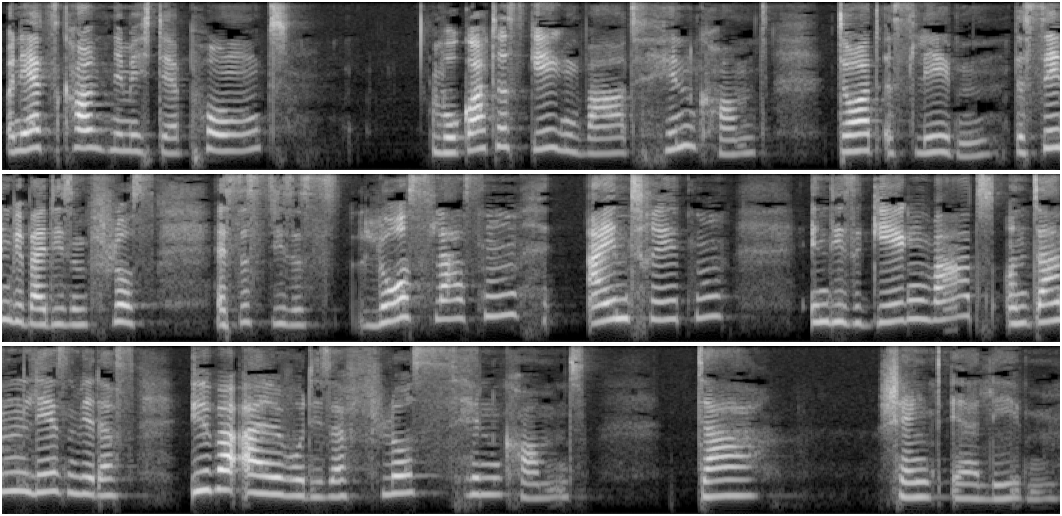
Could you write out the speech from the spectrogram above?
Und jetzt kommt nämlich der Punkt, wo Gottes Gegenwart hinkommt, dort ist Leben. Das sehen wir bei diesem Fluss. Es ist dieses Loslassen eintreten in diese Gegenwart. Und dann lesen wir, dass überall, wo dieser Fluss hinkommt, da schenkt er Leben.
